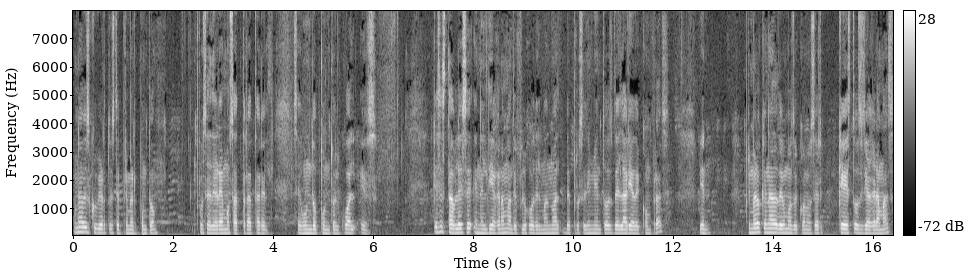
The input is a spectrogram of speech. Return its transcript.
una vez cubierto este primer punto, procederemos a tratar el segundo punto, el cual es ¿qué se establece en el diagrama de flujo del manual de procedimientos del área de compras? Bien, primero que nada debemos de conocer que estos diagramas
